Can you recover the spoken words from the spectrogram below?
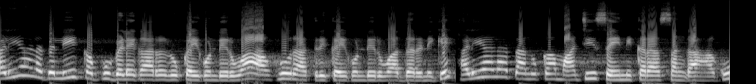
ಹಳಿಯಾಳದಲ್ಲಿ ಕಬ್ಬು ಬೆಳೆಗಾರರು ಕೈಗೊಂಡಿರುವ ಅಹೋರಾತ್ರಿ ಕೈಗೊಂಡಿರುವ ಧರಣಿಗೆ ಹಳಿಯಾಳ ತಾಲೂಕಾ ಮಾಜಿ ಸೈನಿಕರ ಸಂಘ ಹಾಗೂ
